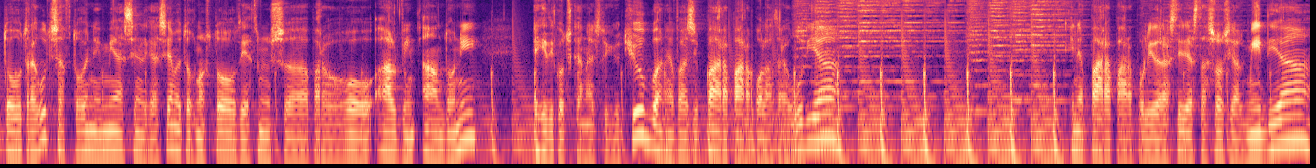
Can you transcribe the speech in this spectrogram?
Το τραγούδι αυτό είναι μια συνεργασία με το γνωστό διεθνούς παραγωγό Alvin Anthony. Έχει δικό της κανάλι στο YouTube, ανεβάζει πάρα πάρα πολλά τραγούδια. Είναι πάρα πάρα πολύ δραστήρια στα social media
